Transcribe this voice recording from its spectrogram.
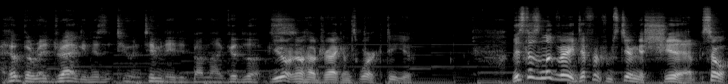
I hope the red dragon isn't too intimidated by my good looks. You don't know how dragons work, do you? This doesn't look very different from steering a ship, so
